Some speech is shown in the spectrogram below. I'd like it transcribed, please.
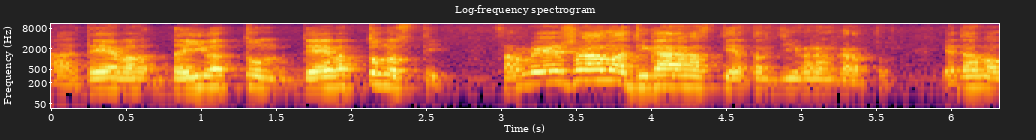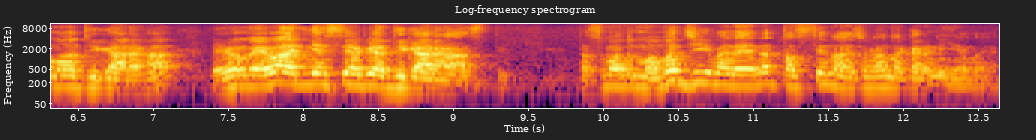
देव। दैवत्वं देवत्वम् अस्ति सर्वेषाम् अधिकारः अस्ति अत्र जीवनं कर्तुं। यदा मम अधिकारः एवमेव अन्यस्यापि अधिकारः अस्ति। तस्मात् मम जीवनेन तस्य नाशः न करणीयः मया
